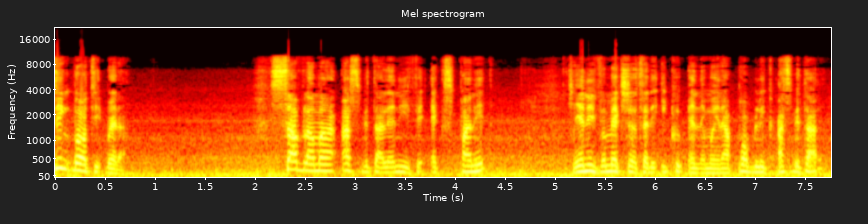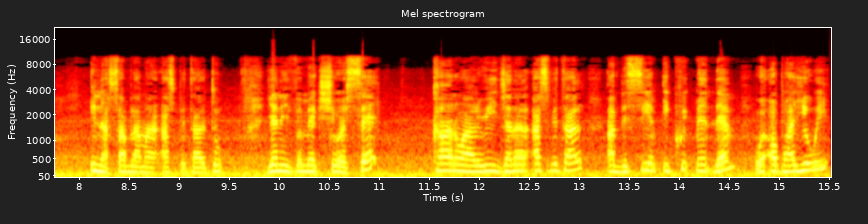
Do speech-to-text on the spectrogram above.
Think about it, brother. Sav-la-Mar Hospital, you need to expand it. You need to make sure that the equipment them in a public hospital, in a Sav-la-Mar Hospital too. You need to make sure say Cornwall Regional Hospital have the same equipment them we up a UWI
